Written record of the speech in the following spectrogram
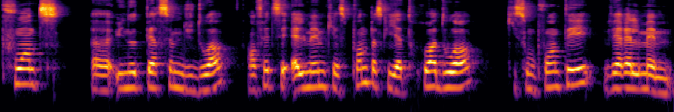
pointe une autre personne du doigt, en fait, c'est elle-même qui se pointe parce qu'il y a trois doigts qui sont pointés vers elle-même.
